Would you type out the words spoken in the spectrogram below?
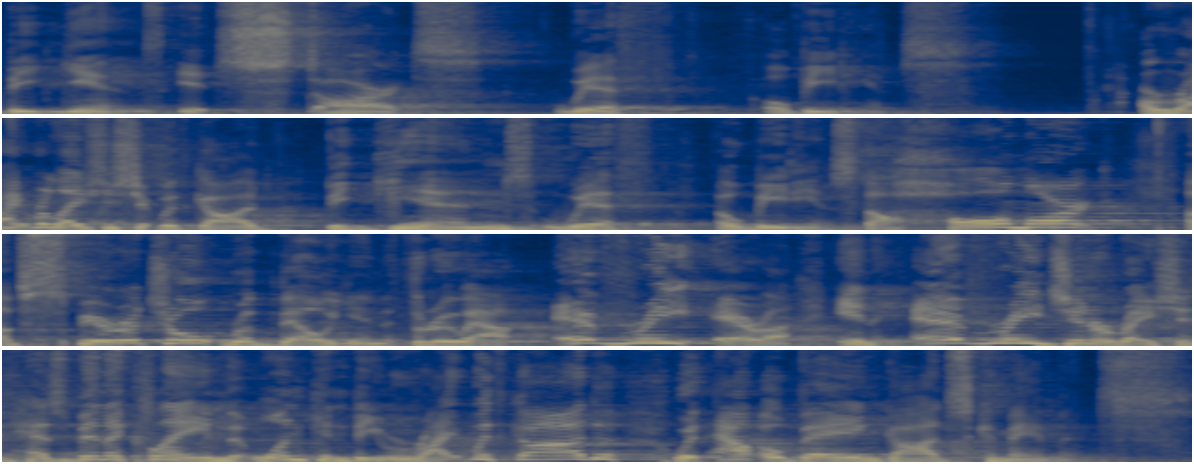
begins, it starts with obedience. A right relationship with God begins with obedience. The hallmark of spiritual rebellion throughout every era, in every generation, has been a claim that one can be right with God without obeying God's commandments.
